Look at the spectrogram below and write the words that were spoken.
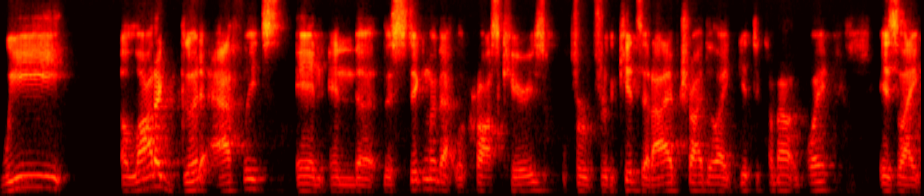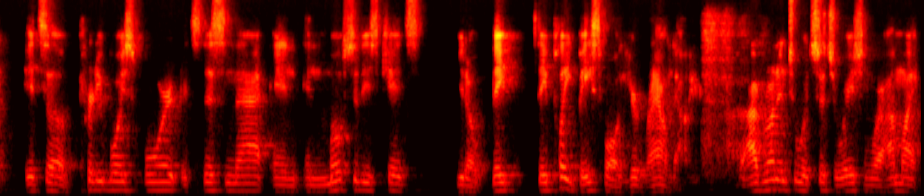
we, a lot of good athletes and, and the, the stigma that lacrosse carries for, for the kids that I've tried to like get to come out and play is like, it's a pretty boy sport. It's this and that. And, and most of these kids, you know, they, they play baseball year round out here. I've run into a situation where I'm like,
